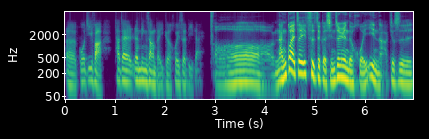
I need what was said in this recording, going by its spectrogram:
呃国际法它在认定上的一个灰色地带。哦，难怪这一次这个行政院的回应啊，就是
